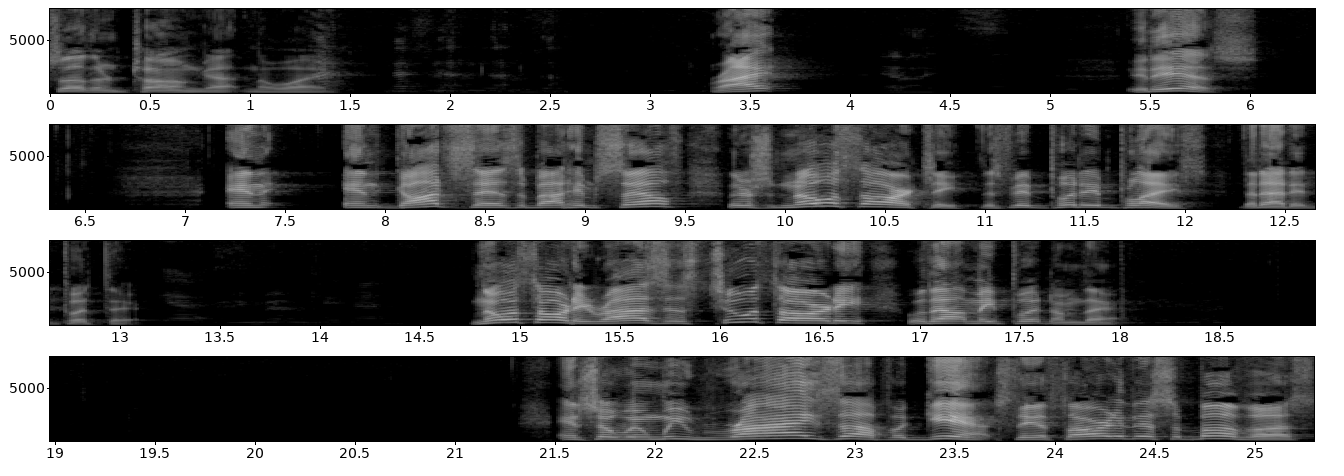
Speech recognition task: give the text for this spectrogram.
Southern tongue got in the way. Right? It is. And and God says about himself, there's no authority that's been put in place that I didn't put there. No authority rises to authority without me putting them there. And so when we rise up against the authority that's above us,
